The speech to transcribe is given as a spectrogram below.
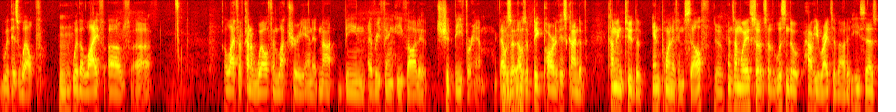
with his wealth, with a life of uh, a life of kind of wealth and luxury, and it not being everything he thought it should be for him. Like that was a, that mm-hmm. was a big part of his kind of coming to the end point of himself Yeah. in some ways. So so listen to how he writes about it. He says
